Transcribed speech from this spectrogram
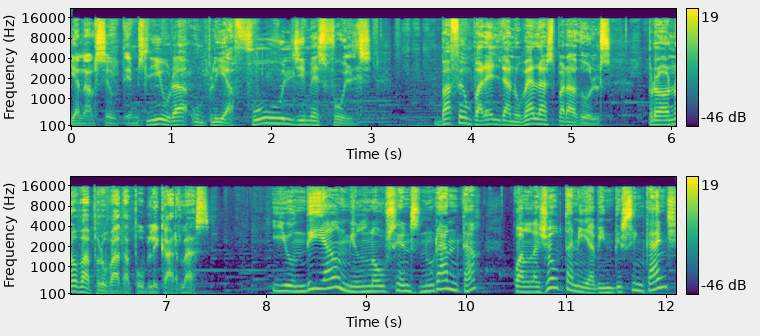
i en el seu temps lliure omplia fulls i més fulls. Va fer un parell de novel·les per adults, però no va provar de publicar-les. I un dia, el 1990, quan la Jou tenia 25 anys,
